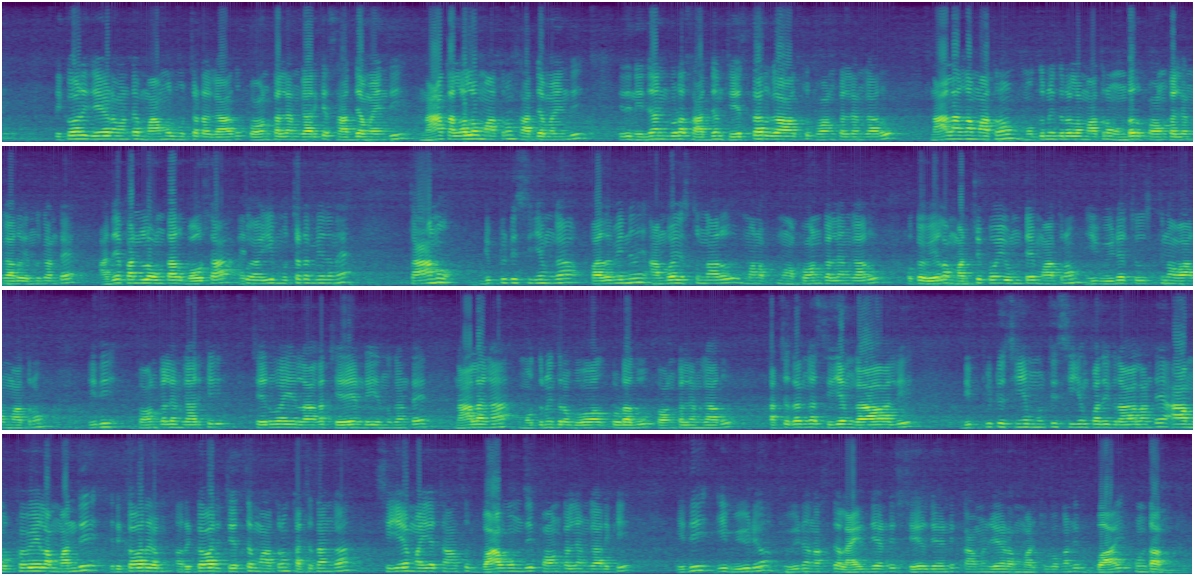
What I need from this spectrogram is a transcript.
రికవరీ చేయడం అంటే మామూలు ముచ్చట కాదు. పవన్ కళ్యాణ్ గారికే సాధ్యమైంది. నా కళ్ళలో మాత్రం సాధ్యమైంది. ఇది నిజానికి కూడా సాధ్యం చేస్తారు కావచ్చు పవన్ కళ్యాణ్ గారు. నాలాగా మాత్రం ముద్దు నిద్రలో మాత్రం ఉండరు పవన్ కళ్యాణ్ గారు. ఎందుకంటే అదే పనిలో ఉంటారు బహుశా. ఈ ముచ్చట మీదనే తాను డిప్యూటీ సీఎంగా పదవిని అనుభవిస్తున్నారు మన పవన్ కళ్యాణ్ గారు. ఒకవేళ మర్చిపోయి ఉంటే మాత్రం ఈ వీడియో చూస్తున్న వారు మాత్రం ఇది పవన్ కళ్యాణ్ గారికి చేరువయ్యేలాగా చేయండి. ఎందుకంటే నాలాగా ముద్దు నిద్ర పోకూడదు పవన్ కళ్యాణ్ గారు. ఖచ్చితంగా సీఎం కావాలి. డిప్యూటీ సీఎం నుంచి సీఎం పదవికి రావాలంటే ఆ ముప్పై వేల మంది రికవరీ రికవరీ చేస్తే మాత్రం ఖచ్చితంగా సీఎం అయ్యే ఛాన్స్ బాగుంది పవన్ కళ్యాణ్ గారికి. ఇది ఈ వీడియో. వీడియో నచ్చితే లైక్ చేయండి షేర్ చేయండి కామెంట్ చేయడం మర్చిపోకండి. బాయ్. ఉంటాను.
